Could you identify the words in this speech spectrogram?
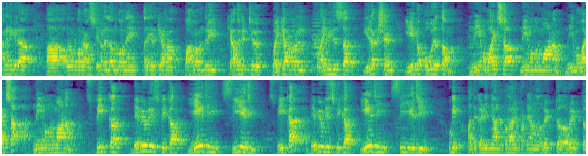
അങ്ങനെയെങ്കിൽ നമ്മൾ പറഞ്ഞ ആശയങ്ങളെല്ലാം എന്ന് പറഞ്ഞേ. അത് ഏതൊക്കെയാണ്? Parliamentary cabinet bicameral prime minister election ഏക പൗരത്വം നിയമവാഴ്ച നിയമനിർമ്മാണം. നിയമവാഴ്ച നിയമനിർമ്മാണം. Speaker deputy speaker A G C A G speaker deputy speaker A G C A G okay അത് കഴിഞ്ഞാൽ പ്രധാനപ്പെട്ടതാണ് റിട്ട് റിട്ട്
